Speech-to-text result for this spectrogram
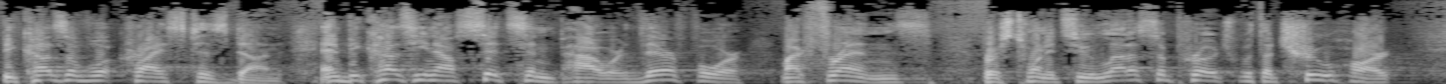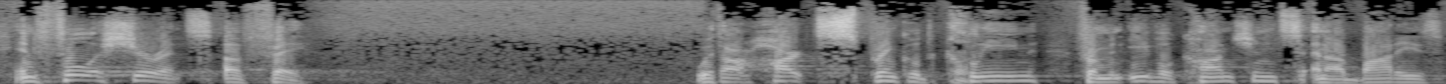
because of what Christ has done, and because he now sits in power, therefore, my friends, verse 22, let us approach with a true heart in full assurance of faith. With our hearts sprinkled clean from an evil conscience and our bodies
